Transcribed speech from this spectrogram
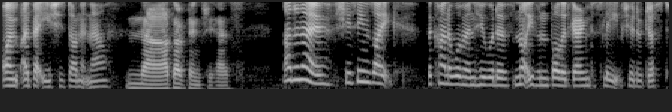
I'm, I bet you she's done it now. Nah, I don't think she has. I don't know. She seems like the kind of woman who would have not even bothered going to sleep. She would have just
